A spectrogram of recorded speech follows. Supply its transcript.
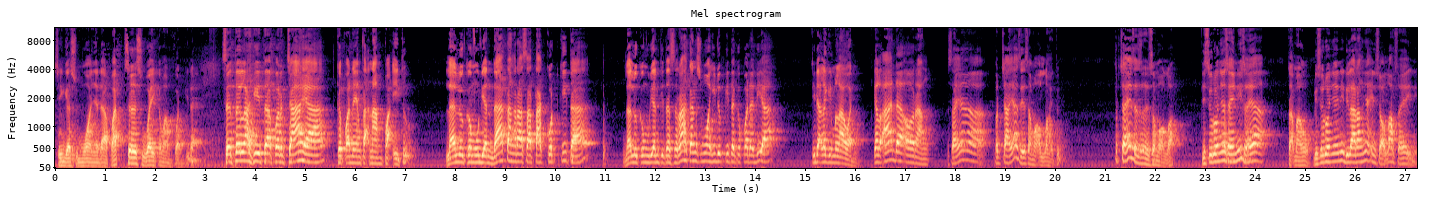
sehingga semuanya dapat sesuai kemampuan kita. Setelah kita percaya kepada yang tak nampak itu lalu kemudian datang rasa takut kita lalu kemudian kita serahkan semua hidup kita kepada dia tidak lagi melawan. Kalau ada orang, saya percaya saya sama Allah itu. Percaya saya sama Allah. Disuruhnya saya ini, saya tak mau. Disuruhnya ini, dilarangnya insya Allah saya ini.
